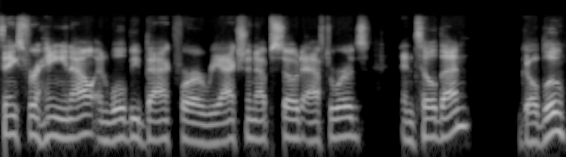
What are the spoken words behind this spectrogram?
Thanks for hanging out, and we'll be back for a reaction episode afterwards. Until then, go blue.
